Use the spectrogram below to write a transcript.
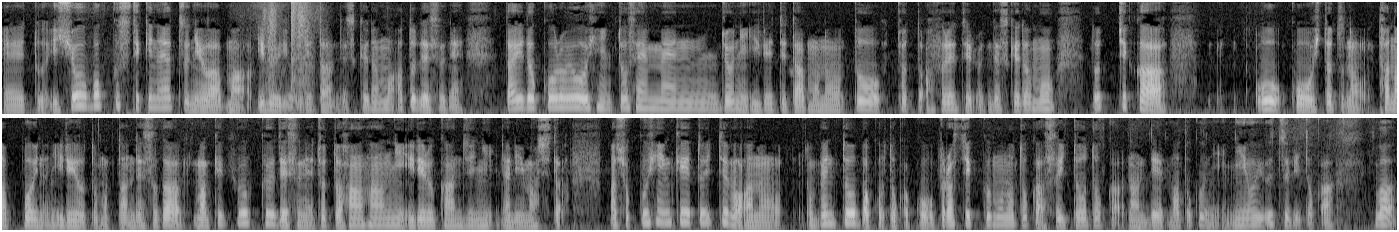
えーと、衣装ボックス的なやつには、まあ、衣類を入れたんですけどもあとですね台所用品と洗面所に入れてたものとちょっと溢れてるんですけどもどっちかをこう一つの棚っぽいのに入れようと思ったんですが、まあ、結局ですねちょっと半々に入れる感じになりました、まあ、食品系といってもあのお弁当箱とかこうプラスチックものとか水筒とかなんで、まあ、特に匂い移りとかは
